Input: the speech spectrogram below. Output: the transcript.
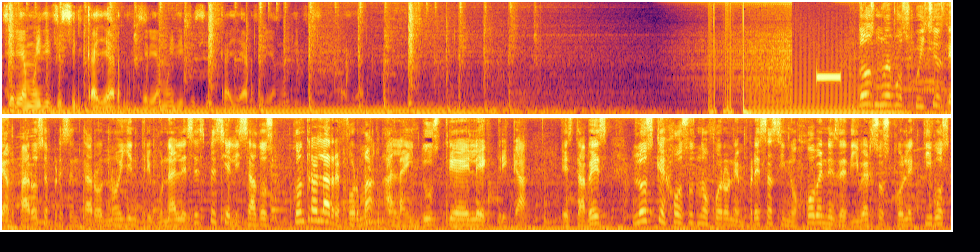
sería muy difícil callarnos. Sería muy difícil callar. Sería muy difícil. Dos nuevos juicios de amparo se presentaron hoy en tribunales especializados contra la reforma a la industria eléctrica. Esta vez, los quejosos no fueron empresas, sino jóvenes de diversos colectivos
